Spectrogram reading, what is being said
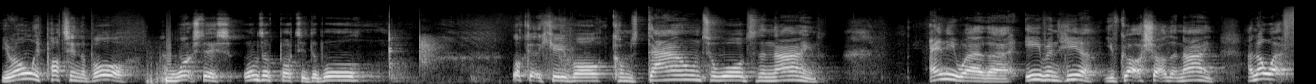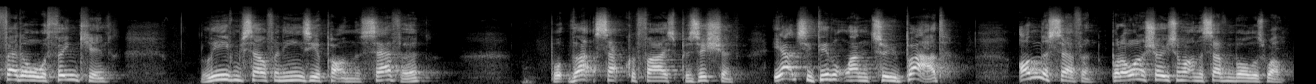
you're only potting the ball. And watch this, once I've potted the ball, look at the cue ball, comes down towards the nine. Anywhere there, even here, you've got a shot at the nine. I know what Fedor were thinking, leave myself an easier pot on the seven, but that sacrifice position, he actually didn't land too bad on the seven, but I want to show you something on the seven ball as well.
